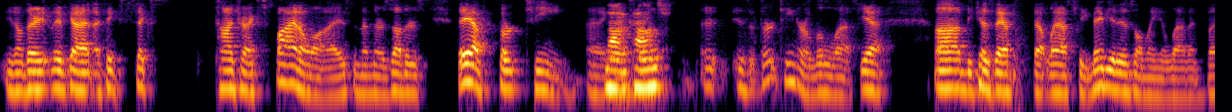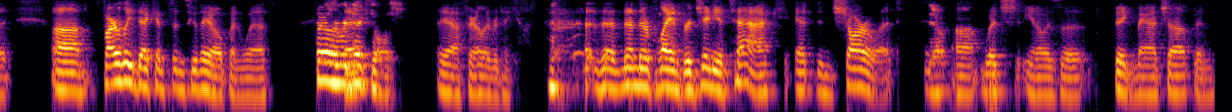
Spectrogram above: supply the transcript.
you know, they they've got I think six contracts finalized, and then there's others. They have thirteen I think. Non-cons? Uh, Is it thirteen or a little less? Yeah. Uh, because they had that last week. Maybe it is only 11, but um, Fairleigh Dickinson's who they open with. Fairly ridiculous. Yeah, fairly ridiculous. then, then they're playing Virginia Tech at, in Charlotte Yeah. uh, which you know is a big matchup, and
